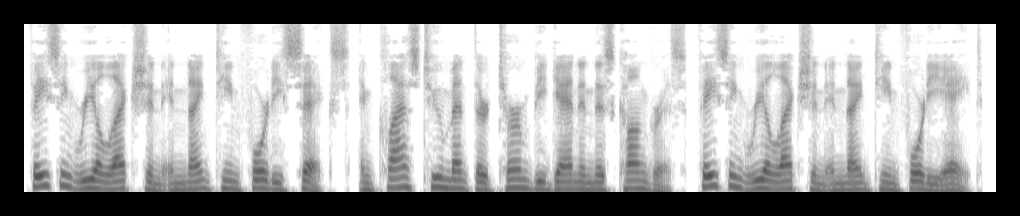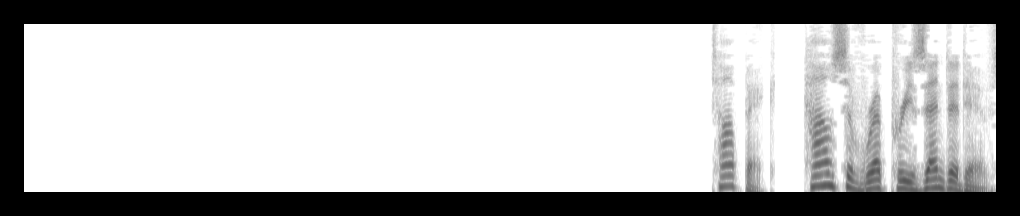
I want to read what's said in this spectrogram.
facing re-election in 1946, and Class 2 meant their term began in this Congress, facing re-election in 1948. House of Representatives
